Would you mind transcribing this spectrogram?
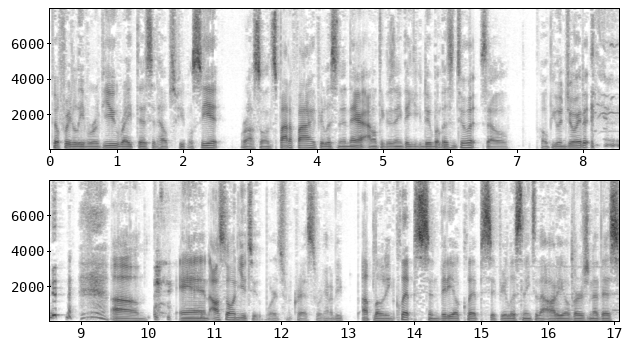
feel free to leave a review, rate this. It helps people see it. We're also on Spotify. If you're listening there, I don't think there's anything you can do but listen to it. So Hope you enjoyed it. um, and also on YouTube, Words from Chris. We're going to be uploading clips and video clips. If you're listening to the audio version of this,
